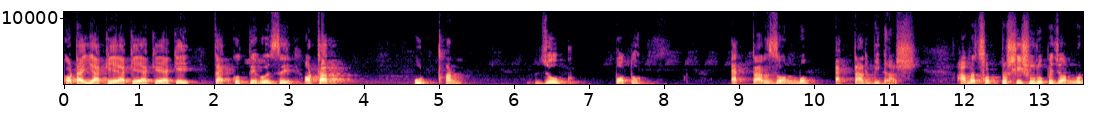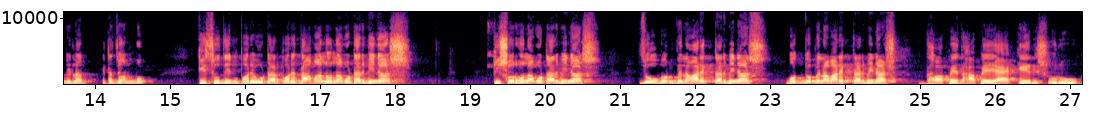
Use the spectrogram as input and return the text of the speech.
কটাই একে একে একে একে ত্যাগ করতে হয়েছে। অর্থাৎ উত্থান, যোগ, পতন। একটার জন্ম, একটার বিনাশ। আমরা ছোট্ট শিশুরূপে জন্ম নিলাম, এটা জন্ম। কিছুদিন পরে ওটার পরে দামাল হলাম ওটার বিনাশ। কিশোর হলাম ওটার বিনাশ। যৌবন পেলাম, আরেকটার বিনাশ। মধ্য পেলাম, আরেকটার বিনাশ। ধাপে ধাপে একের শুরু,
